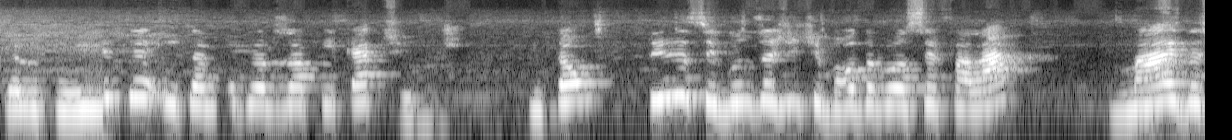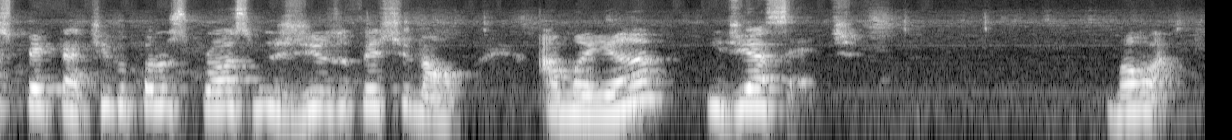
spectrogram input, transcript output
pelo Twitter e também pelos aplicativos. Então, 30 segundos a gente volta para você falar mais da expectativa para os próximos dias do festival, amanhã e dia 7. Vamos lá.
